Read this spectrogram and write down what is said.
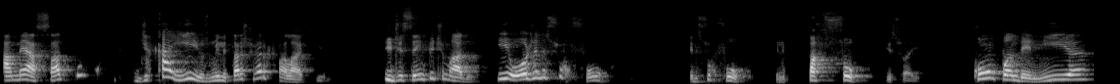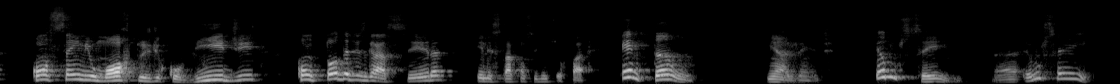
ameaçado de cair. Os militares tiveram que falar aquilo. E de ser impeachmentado. E hoje ele surfou. Ele surfou. Ele passou isso aí. Com pandemia, com 100 mil mortos de Covid, com toda a desgraceira, ele está conseguindo surfar. Então, minha gente, eu não sei. Né? Eu não sei.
